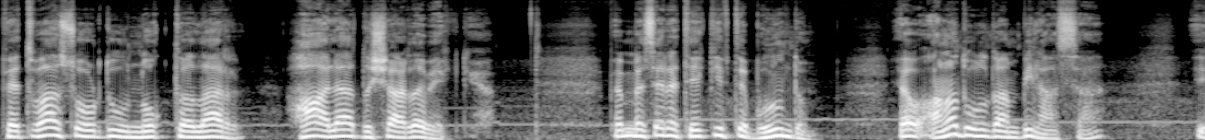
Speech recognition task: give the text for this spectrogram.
fetva sorduğu noktalar hala dışarıda bekliyor. Ben mesela teklifte bulundum. Ya Anadolu'dan bilhassa e,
